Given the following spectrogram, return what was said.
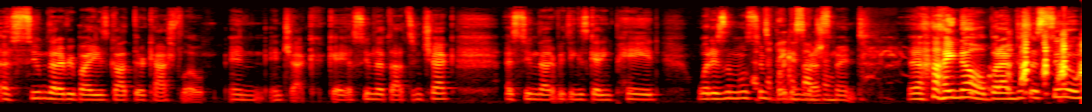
assume that everybody's got their cash flow in in check okay assume that that's in check assume that everything is getting paid what is the most that's important investment I know, but I'm just assume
